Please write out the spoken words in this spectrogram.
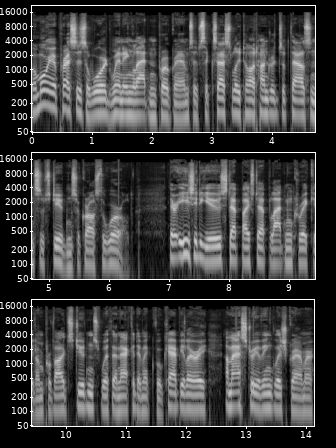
Memoria Press's award winning Latin programs have successfully taught hundreds of thousands of students across the world. Their easy to use, step by step Latin curriculum provides students with an academic vocabulary, a mastery of English grammar,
